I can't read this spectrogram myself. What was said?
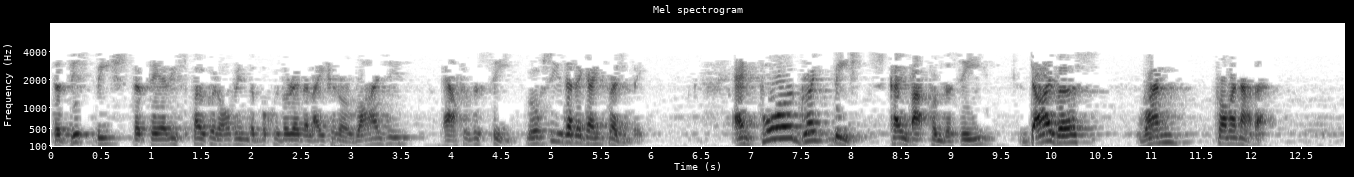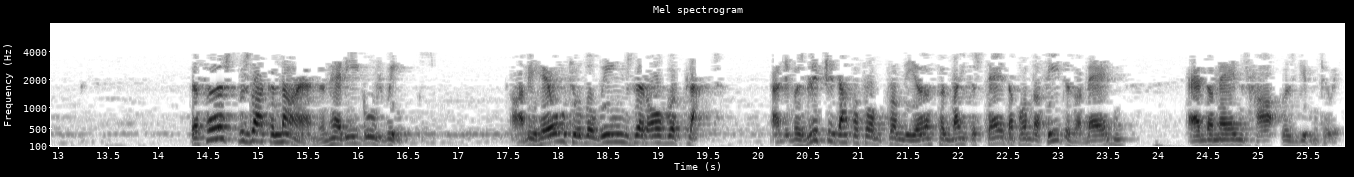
that this beast that there is spoken of in the book of the Revelation arises out of the sea. We'll see that again presently. And four great beasts came up from the sea, diverse, one from another. The first was like a lion and had eagle's wings. I beheld till the wings thereof were plucked, and it was lifted up from, from the earth and made to stand upon the feet of a man, and the man's heart was given to it.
